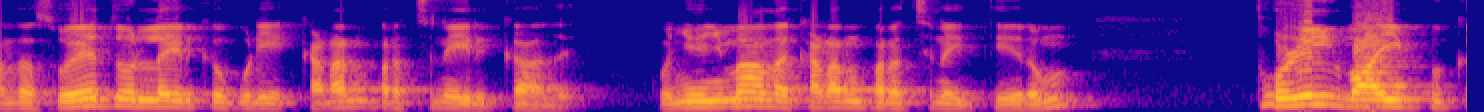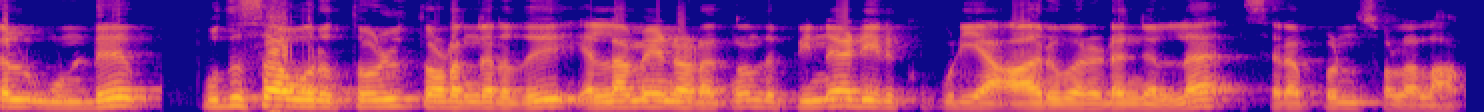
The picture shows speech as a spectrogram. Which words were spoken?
அந்த சுயத்தொழிலில் இருக்கக்கூடிய கடன் பிரச்சனை இருக்காது. கொஞ்சம் கொஞ்சமாக அந்த கடன் பிரச்சனை தீரும். தொழில் வாய்ப்புகள் உண்டு. புதுசாக ஒரு தொழில் தொடங்குறது எல்லாமே நடக்கும். இந்த பின்னாடி இருக்கக்கூடிய ஆறு வருடங்களில் சிறப்புன்னு சொல்லலாம்.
